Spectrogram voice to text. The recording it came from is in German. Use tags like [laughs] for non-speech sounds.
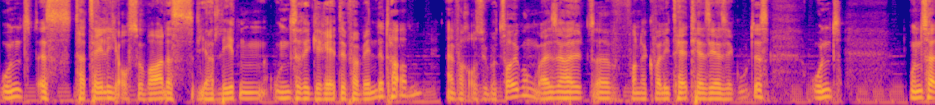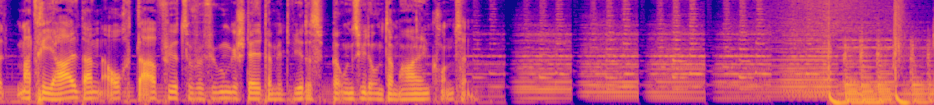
und es tatsächlich auch so war, dass die Athleten unsere Geräte verwendet haben, einfach aus Überzeugung, weil sie halt äh, von der Qualität her sehr, sehr gut ist und uns halt Material dann auch dafür zur Verfügung gestellt, damit wir das bei uns wieder untermalen konnten.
